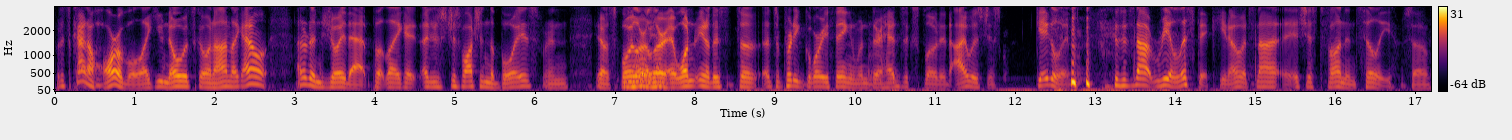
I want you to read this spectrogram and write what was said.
but it's kind of horrible. Like you know what's going on. Like I don't. I don't enjoy that, but like I, I was just watching The Boys, and you know, spoiler Oh, yeah. alert. At one, you know, there's it's a it's a pretty gory thing, and when their heads exploded, I was just giggling because it's not realistic. You know, it's not. It's just fun and silly. So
